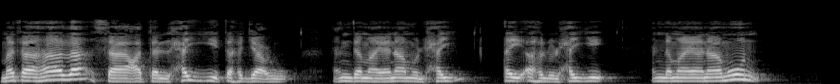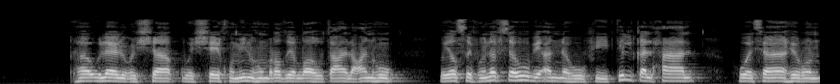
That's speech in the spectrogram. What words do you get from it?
متى هذا؟ ساعة الحي تهجع. عندما ينام الحي أي أهل الحي عندما ينامون هؤلاء العشاق والشيخ منهم رضي الله تعالى عنه ويصف نفسه بأنه في تلك الحال هو ساهر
